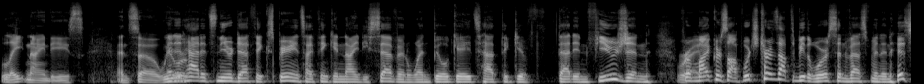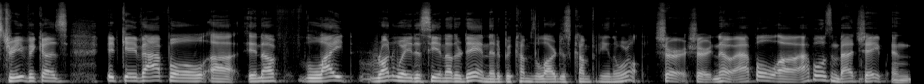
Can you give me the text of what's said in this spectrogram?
late '90s, and so we And were, it had its near death experience, I think, in 97 when Bill Gates had to give that infusion from Right. Microsoft, which turns out to be the worst investment in history because it gave Apple uh, enough light runway to see another day and then it becomes the largest company in the world. Sure, sure. No, Apple uh, Apple was in bad shape, and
